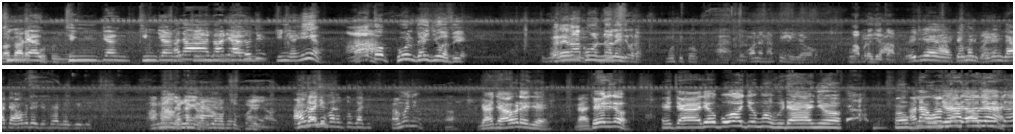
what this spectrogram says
બગાડે ખોટું. ચિંગ્યાંગ, ચિંગ્યાંગ, અલા, આ ગાડી આ જોજી. ચિંગ્યાંગ, અહીંયા. આ તો ફૂલ થઈ ગયો છે. ઘરે રાખો ન લઈ જવરા મૂકી તો કોને નથી લઈ જાવ આપણે જતા એટલે તમને ભજન ગાતા આવડે છે ગાજી પર તું ગાજી. અમને હા. ગાતા આવડે છે? ગાજી. જો એ ચાર્યો બોજ મુડાન્યો અલા, ઓમ ના ગવરાય.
